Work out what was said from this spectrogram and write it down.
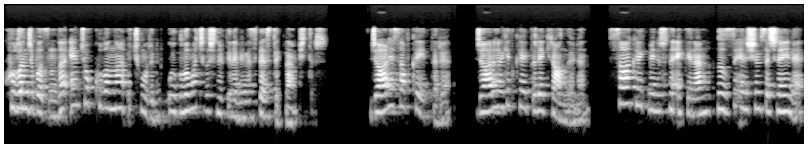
Kullanıcı bazında en çok kullanılan 3 modülün uygulama açılışına yüklenebilmesi desteklenmiştir. Cari hesap kayıtları, cari hareket kayıtları ekranlarının sağ klik menüsüne eklenen hızlı erişim seçeneğiyle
